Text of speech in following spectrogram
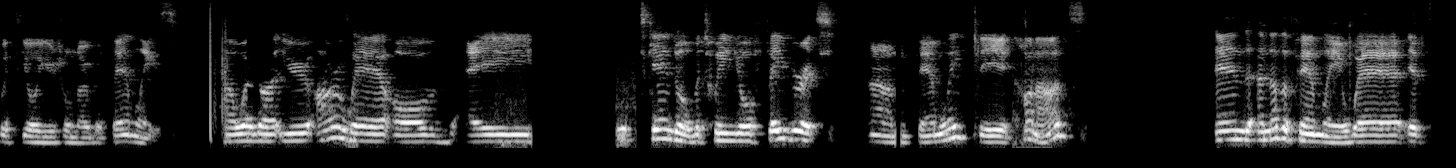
with your usual noble families. However, you are aware of a scandal between your favorite um, family, the Connards, and another family where it,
